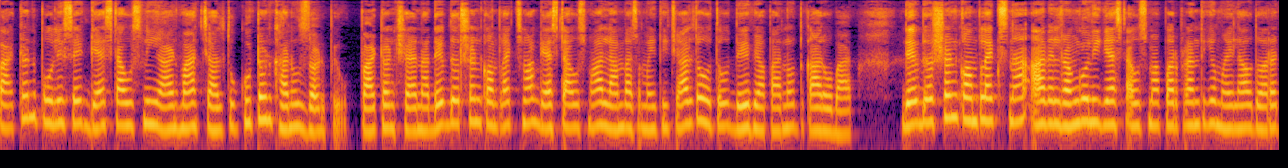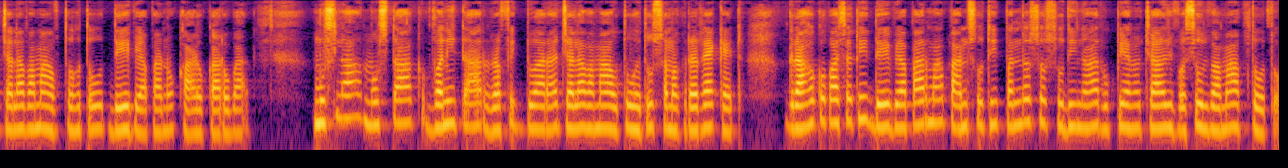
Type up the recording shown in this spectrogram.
પાટણ પોલીસે ગેસ્ટ હાઉસની આડમાં ચાલતું કૂટણખાનું ઝડપ્યું. પાટણ શહેરના દેવદર્શન કોમ્પ્લેક્સમાં ગેસ્ટ હાઉસમાં લાંબા સમયથી ચાલતો હતો દેહ વ્યાપારનો કારોબાર. દેવદર્શન કોમ્પ્લેક્સના આવેલ રંગોલી ગેસ્ટ હાઉસમાં પરપ્રાંતીય મહિલાઓ દ્વારા ચલાવવામાં આવતો હતો દેહ વ્યાપારનો કાળો કારોબાર. મુસ્લા, મુસ્તાક, વનિતા, રફીક દ્વારા ચલાવવામાં આવતું હતું સમગ્ર રેકેટ. ગ્રાહકો પાસેથી દેહ વ્યાપારમાં પાંચસોથી પંદરસો સુધીના રૂપિયાનો ચાર્જ વસૂલવામાં આવતો હતો.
